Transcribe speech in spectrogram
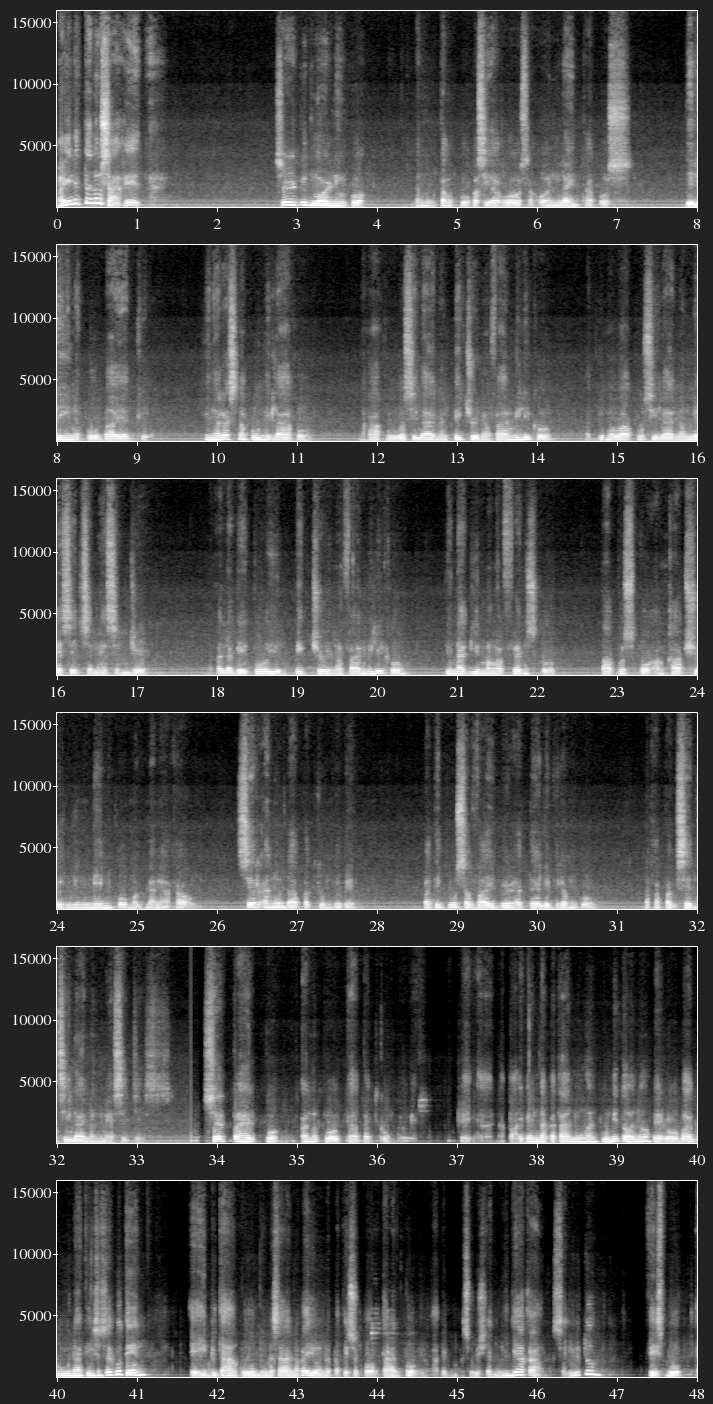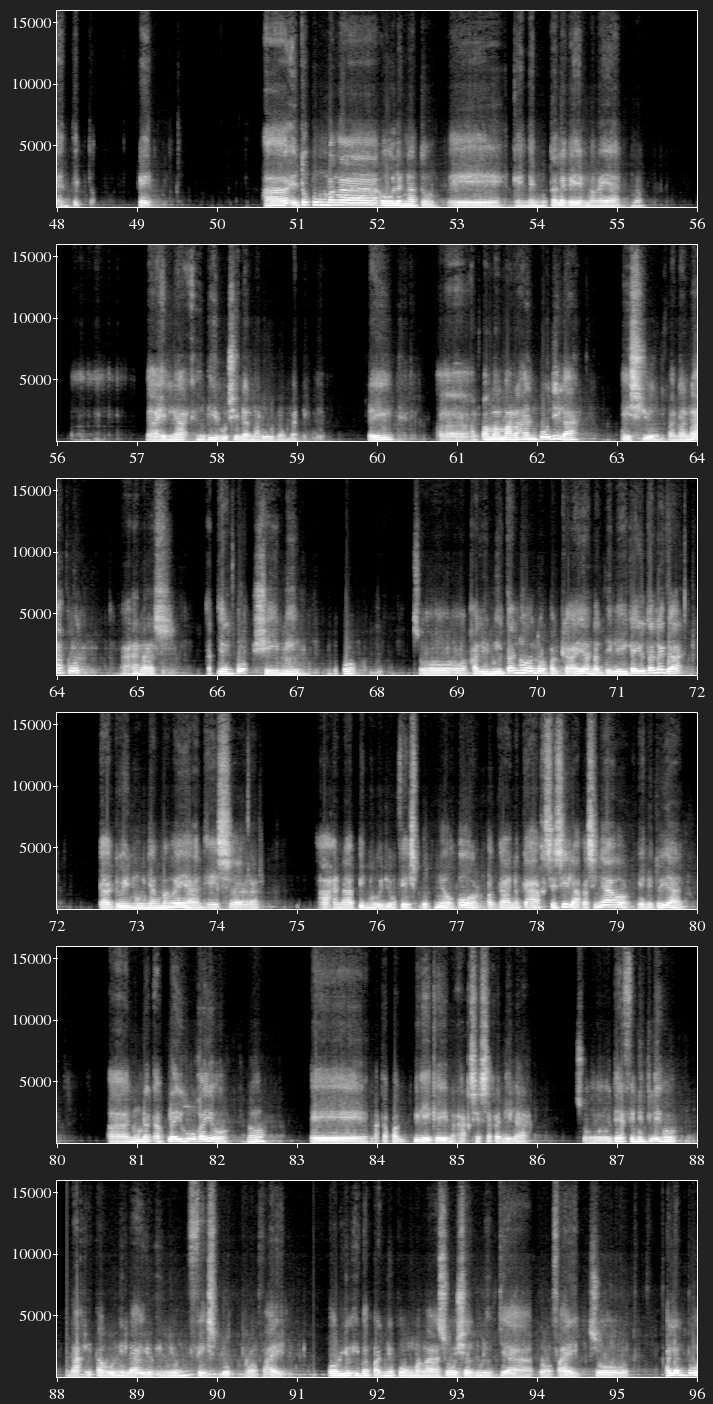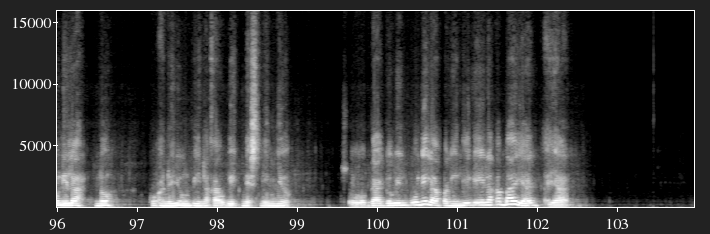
Ay, nagtanong sa akin. Sir, good morning po. Nangutang po kasi ako sa online tapos delay na po bayad ko. Hinaras na po nila ako. Nakakuha sila ng picture ng family ko at gumawa po sila ng message sa messenger. Nakalagay po yung picture ng family ko, pinag yung mga friends ko, tapos po ang caption yung name ko magnanakaw. Sir, ano dapat kong gawin? Pati po sa Viber at Telegram ko, nakapag-send sila ng messages. Sir, pa-help po, ano po dapat kong gawin? Okay, ah, napakagandang katanungan po nito, no? Pero bago natin sasagutin, eh, ibitahan ko muna sana kayo na pati supportahan po yung aking mga social media account sa YouTube, Facebook, and TikTok. Okay. Ah, ito pong mga ulan na to, eh, ganyan mo talaga yung mga yan, no? Dahil nga hindi ho sila marunong manigil. Okay? Ah, ang pamamaraan po nila is yung pananakot, haras, at yan po, shaming. Ano po? So, kalimitan ho, no, pagkaya na-delay kayo talaga, gagawin ho niyang mga yan is ah, hahanapin ho yung Facebook nyo or pagka nagka-access sila, kasi nga ho, ganito yan. Ah, nung nag-apply ho kayo, no, eh, nakapagbigay kayo ng access sa kanila. So, definitely ho, nakita ho nila yung inyong Facebook profile or yung iba pa nyo pong mga social media profile. So, alam po nila, no, kung ano yung pinaka-weakness ninyo. So, gagawin po nila pag hindi kayo nakabayad, ayan.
